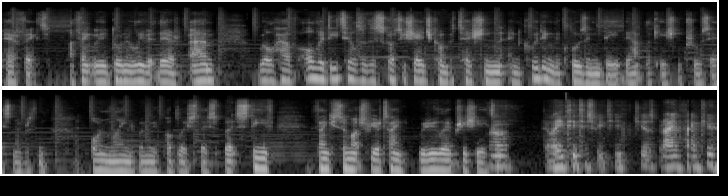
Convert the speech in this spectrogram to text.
Perfect. I think we're going to leave it there. Um, we'll have all the details of the Scottish Edge competition, including the closing date, the application process, and everything online when we publish this. But Steve, thank you so much for your time. We really appreciate it. Delighted to speak to you. Cheers, Brian. Thank you.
